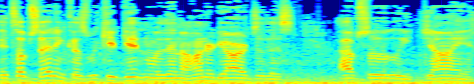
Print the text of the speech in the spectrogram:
it's upsetting because we keep getting within 100 yards of this absolutely giant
